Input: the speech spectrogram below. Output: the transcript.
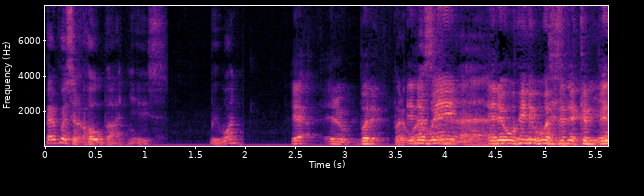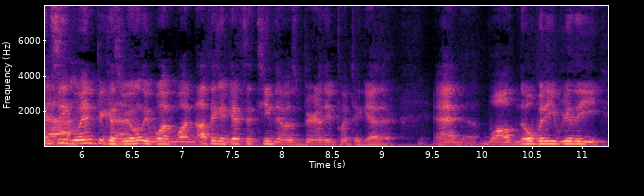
But it wasn't all bad news. We won. Yeah, it, but it, But it in a way, uh, in a way, it wasn't a convincing Yeah, win because we only won one nothing against a team that was barely put together. And uh, while nobody really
